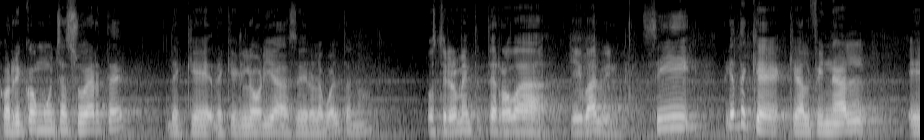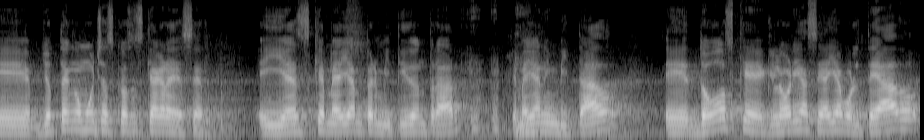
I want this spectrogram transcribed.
corrí con mucha suerte de que, de que Gloria se diera la vuelta, ¿no? Posteriormente te roba J Balvin. Sí, fíjate que, que al final eh, yo tengo muchas cosas que agradecer. Y es que me hayan permitido entrar, que me hayan invitado. Eh, dos, que Gloria se haya volteado,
